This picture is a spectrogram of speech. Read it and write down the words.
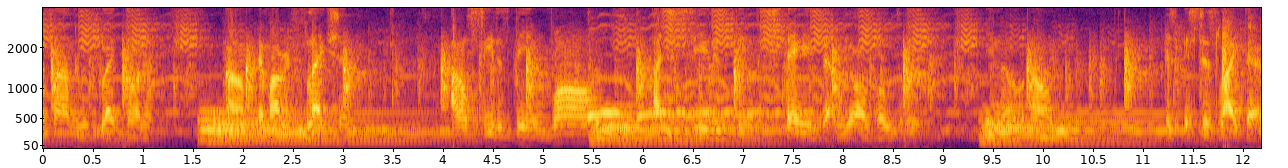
and time to reflect on it. Um, in my reflection, I don't see it as being wrong. I just see it as being a stage that we all go through. You know, um, it's, it's just like that.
